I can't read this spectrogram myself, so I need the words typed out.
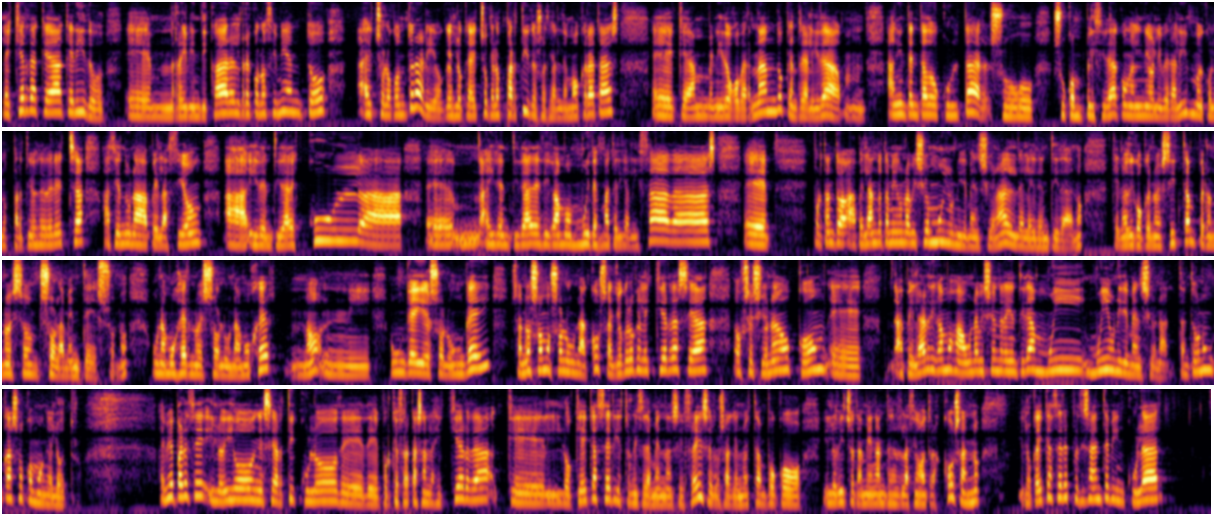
la izquierda que ha querido em, reivindicar el reconocimiento ha hecho lo contrario, que es lo que ha hecho que los partidos socialdemócratas eh, que han venido gobernando, que en realidad mm, han intentado ocultar su, complicidad con el neoliberalismo y con los partidos de derecha, haciendo una apelación a identidades cool, a, a identidades, digamos, muy desmaterializadas. Eh, por tanto, apelando también a una visión muy unidimensional de la identidad, ¿no? que no digo que no existan, pero no son solamente eso. ¿no? Una mujer no es solo una mujer, ¿no? ni un gay es solo un gay, o sea, no somos solo una cosa. Yo creo que la izquierda se ha obsesionado con eh, apelar, digamos, a una visión de la identidad muy, muy unidimensional, tanto en un caso como en el otro. A mí me parece, y lo digo en ese artículo de, por qué fracasan las izquierdas, que lo que hay que hacer, y esto lo dice también Nancy Fraser, o sea que no es tampoco, y lo he dicho también antes en relación a otras cosas, ¿no? Y lo que hay que hacer es precisamente vincular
